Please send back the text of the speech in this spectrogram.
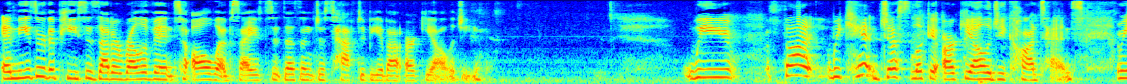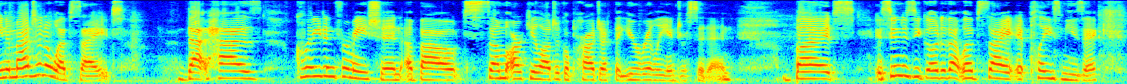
And these are the pieces that are relevant to all websites. It doesn't just have to be about archaeology. We thought we can't just look at archaeology content. I mean, imagine a website that has great information about some archaeological project that you're really interested in. But as soon as you go to that website, it plays music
